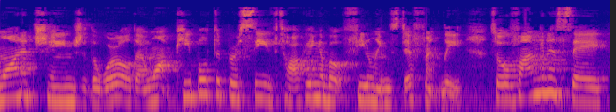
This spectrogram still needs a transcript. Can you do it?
want to change the world. I want people to perceive talking about feelings differently. So if I'm going to say,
